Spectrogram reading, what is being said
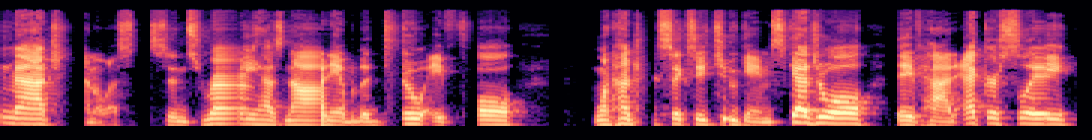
and match analysts since Remy has not been able to do a full 162 game schedule. They've had Eckersley,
